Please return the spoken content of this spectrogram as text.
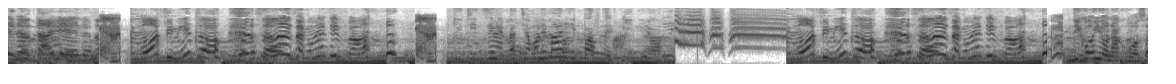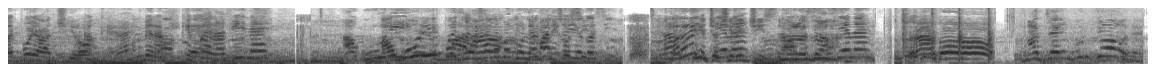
Italiano. Ma è finito? Non lo so. Non lo so come si fa. tutti insieme battiamo le mani e parte il video. Ma è finito? Non lo so. Non lo so come si fa. Dico io una cosa e poi a giro. Ok, Va bene? E poi alla fine Auguri. Auguri e poi facciamo con le mani così. Ma non è che già ci registra? non lo so. Insieme? Bravo! Ma già in funzione.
